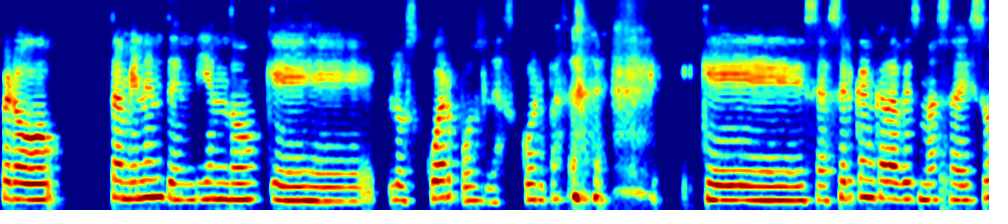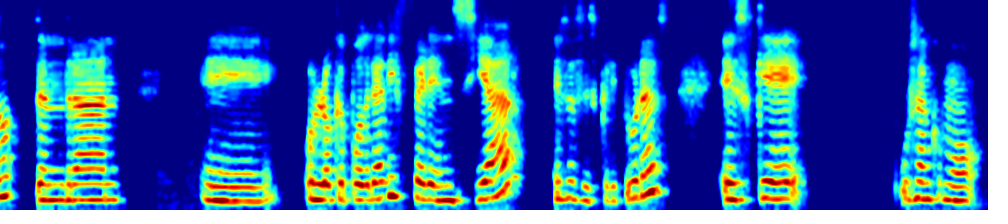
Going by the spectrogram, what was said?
pero también entendiendo que los cuerpos, las cuerpas, que se acercan cada vez más a eso, tendrán, eh, o lo que podría diferenciar esas escrituras es que usan como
